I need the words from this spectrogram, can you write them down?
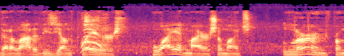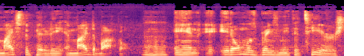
that a lot of these young players who I admire so much learned from my stupidity and my debacle. Mm-hmm. And it, it almost brings me to tears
